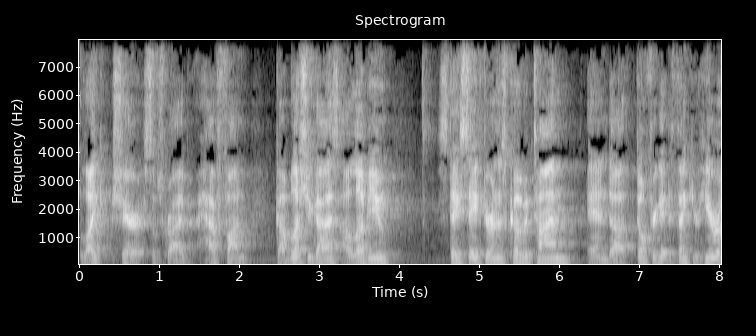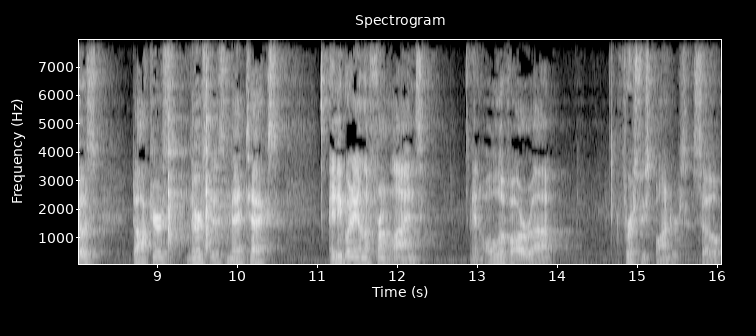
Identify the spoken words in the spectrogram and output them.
like, share, subscribe, have fun. God bless you guys. I love you. Stay safe during this COVID time. And uh, don't forget to thank your heroes, doctors, nurses, med techs, anybody on the front lines, and all of our uh, first responders. So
